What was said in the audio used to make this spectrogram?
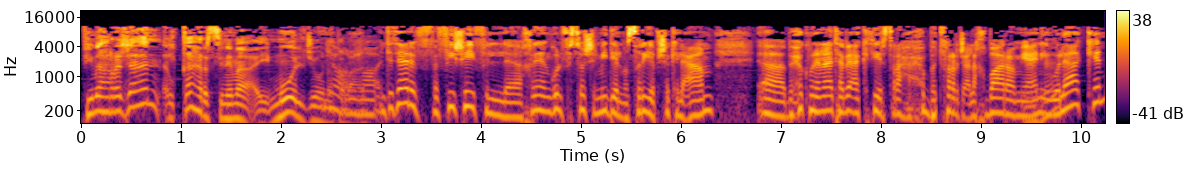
في مهرجان القاهرة السينمائي مو الجونة يا طبعا الله انت تعرف في شيء في ال- خلينا نقول في السوشيال ميديا المصرية بشكل عام آه، بحكم إن أنا أتابعها كثير صراحة أحب أتفرج على أخبارهم يعني ولكن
